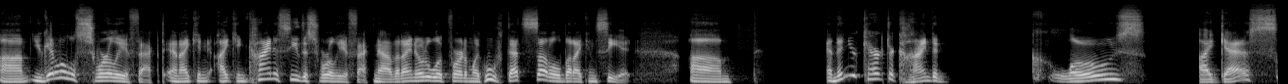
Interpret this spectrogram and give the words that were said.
um, you get a little swirly effect, and I can I can kind of see the swirly effect now that I know to look for it. I'm like, ooh, that's subtle, but I can see it. Um, and then your character kind of glows, I guess.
